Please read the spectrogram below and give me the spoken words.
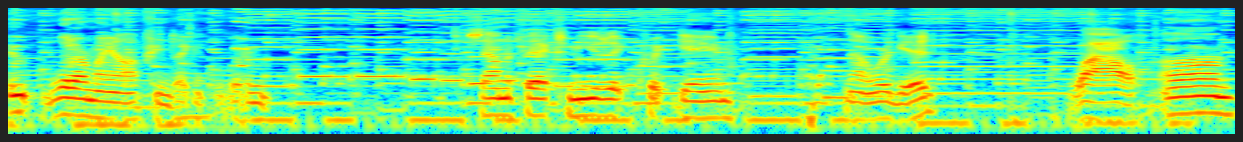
Oop, what are my options? I can. What are sound effects, music, quick game. Now we're good. Wow. Um,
